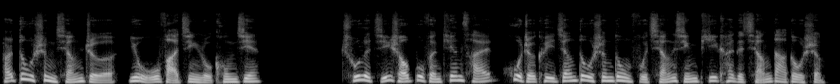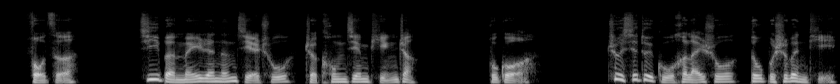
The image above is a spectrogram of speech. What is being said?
而斗圣强者又无法进入空间，除了极少部分天才或者可以将斗圣洞府强行劈开的强大斗圣，否则基本没人能解除这空间屏障。不过，这些对古河来说都不是问题。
